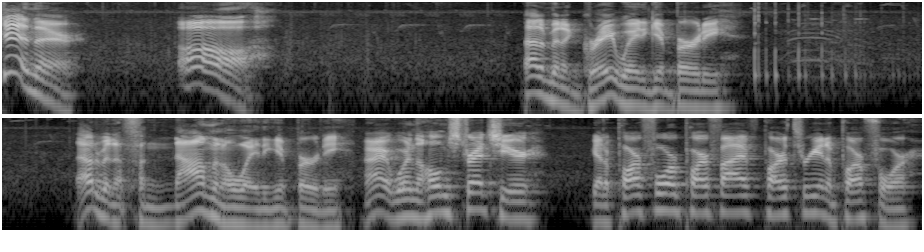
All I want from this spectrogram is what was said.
Get in there. Oh. That'd have been a great way to get birdie. That would have been a phenomenal way to get birdie. All right, we're in the home stretch here. We got a par four, par five, par three, and a par four.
